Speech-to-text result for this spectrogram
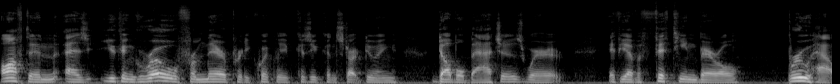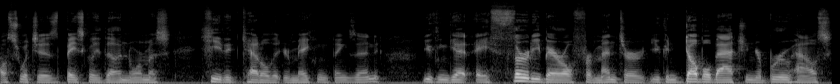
often, as you can grow from there pretty quickly because you can start doing double batches where if you have a 15 barrel brew house, which is basically the enormous heated kettle that you're making things in, you can get a 30 barrel fermenter. You can double batch in your brew house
